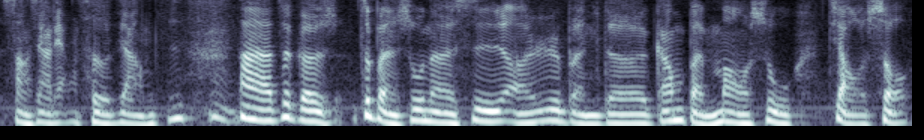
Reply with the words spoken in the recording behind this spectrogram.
上下两册这样子。嗯、那这个这本书呢，是呃日本的冈本茂树教授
